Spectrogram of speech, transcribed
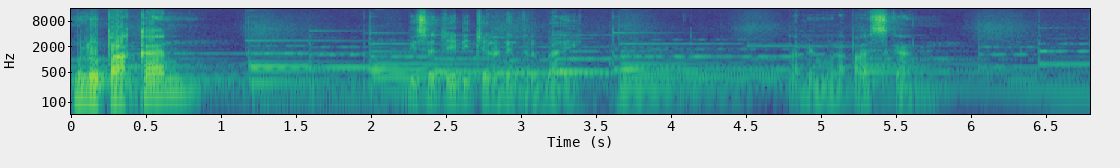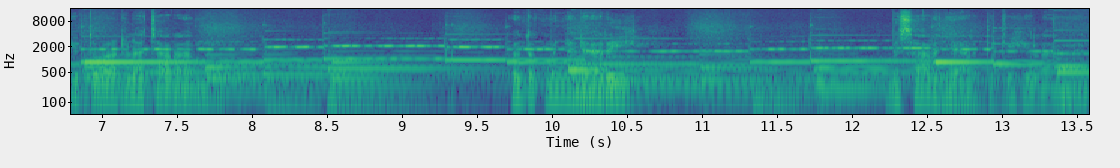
Melupakan bisa jadi jalan yang terbaik, tapi melepaskan itu adalah caramu untuk menyadari besarnya arti kehilangan.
